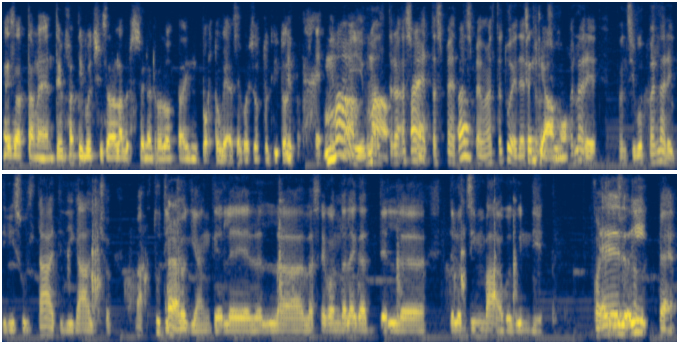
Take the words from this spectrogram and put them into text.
Esattamente, infatti poi ci sarà la versione tradotta in portoghese con i sottotitoli. E, e- e Ma- poi ma- un'altra, aspetta, aspetta, eh? aspetta, un'altra tu hai detto non si, Sentiamo. può parlare, non si può parlare di risultati di calcio, ma tu ti Eh. giochi anche le- la, la seconda lega del- dello Zimbabwe, quindi qualche Eh, i- c'è.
